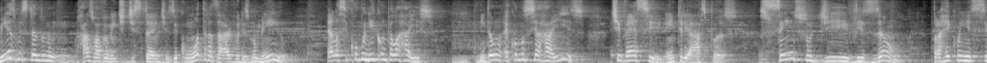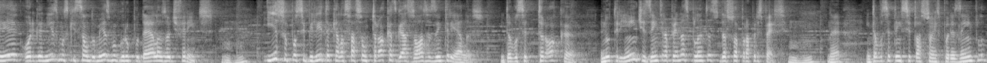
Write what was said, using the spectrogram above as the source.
mesmo estando razoavelmente distantes e com outras árvores no meio, elas se comunicam pela raiz. Então é como se a raiz tivesse, entre aspas, senso de visão para reconhecer organismos que são do mesmo grupo delas ou diferentes. Isso possibilita que elas façam trocas gasosas entre elas. Então você troca nutrientes entre apenas plantas da sua própria espécie. Né? Então você tem situações, por exemplo,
